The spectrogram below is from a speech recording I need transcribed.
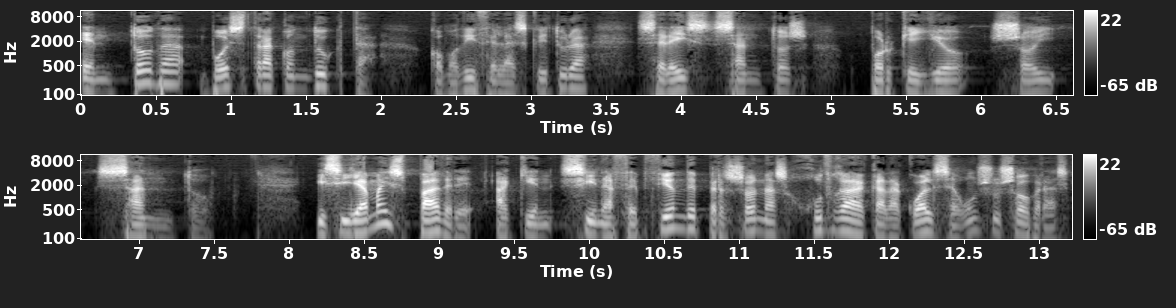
en toda vuestra conducta. Como dice la Escritura, seréis santos porque yo soy santo. Y si llamáis Padre a quien sin acepción de personas juzga a cada cual según sus obras,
